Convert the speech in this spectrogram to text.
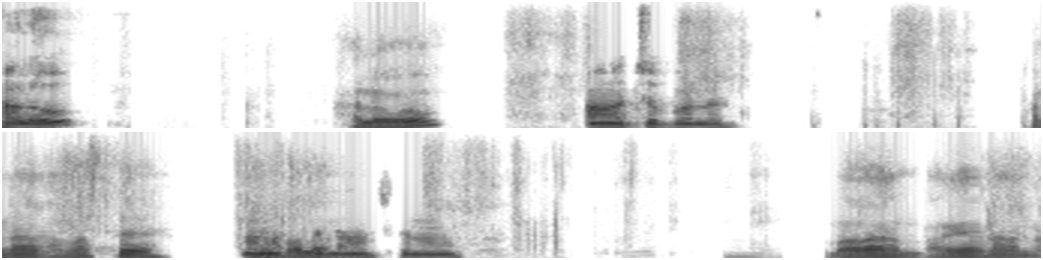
హలో హలో ఆ, చెప్పండి. అన్న నమస్తే. నమస్తే బాగా బాగానా అన్న.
